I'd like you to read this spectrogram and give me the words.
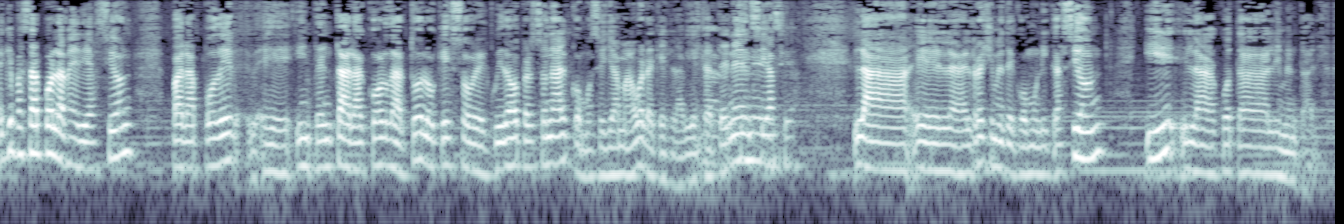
Hay que pasar por la mediación para poder eh, intentar acordar todo lo que es sobre el cuidado personal, como se llama ahora, que es la vieja tenencia la, el, régimen de comunicación y la cuota alimentaria.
